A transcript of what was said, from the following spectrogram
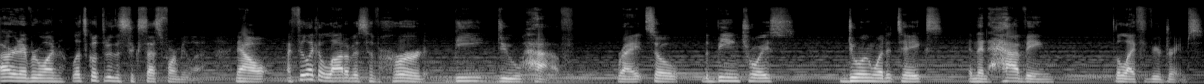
All right, everyone, let's go through the success formula. Now, I feel like a lot of us have heard be, do, have, right? So the being choice, doing what it takes, and then having the life of your dreams.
